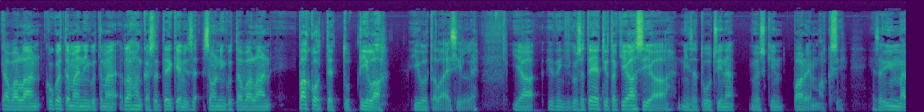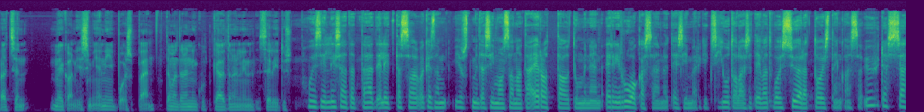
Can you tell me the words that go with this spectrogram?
tavallaan koko tämä, niin kuin tämä rahan kanssa tekemisen, se on niin kuin tavallaan pakotettu tila juutalaisille. Ja tietenkin kun sä teet jotakin asiaa, niin sä tuut siinä myöskin paremmaksi ja sä ymmärrät sen mekanismi ja niin poispäin. Tämä on tämmöinen niin käytännöllinen selitys. Voisin lisätä tähän, eli tässä on oikeastaan just mitä Simon sanoi, tämä erottautuminen, eri ruokasäännöt esimerkiksi. Juutalaiset eivät voi syödä toisten kanssa yhdessä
